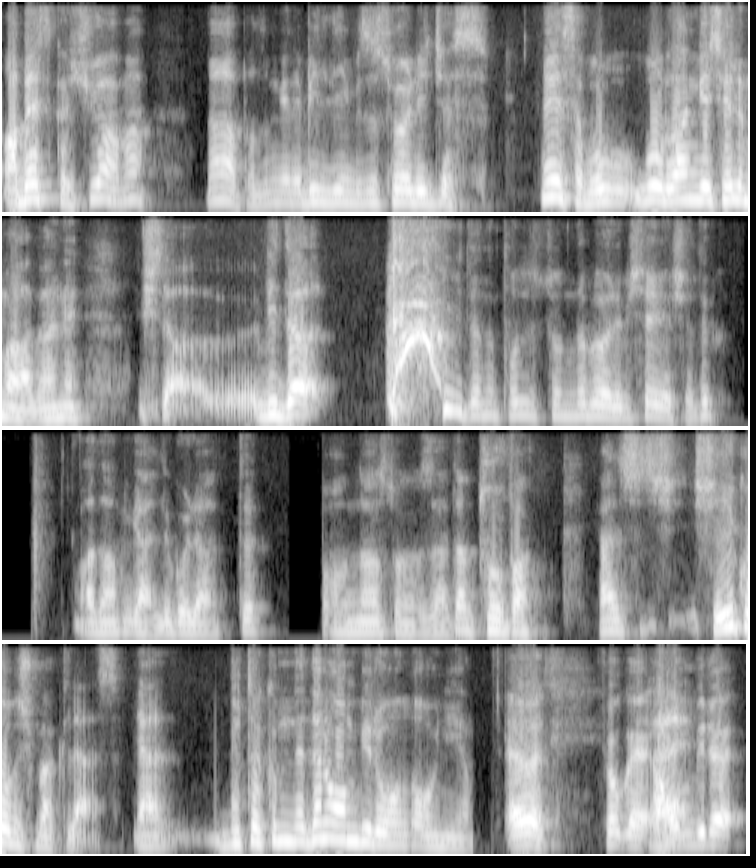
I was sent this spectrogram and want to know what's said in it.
abes kaçıyor ama ne yapalım gene bildiğimizi söyleyeceğiz. Neyse bu buradan geçelim abi. Hani işte Vida Vida'nın pozisyonunda böyle bir şey yaşadık. Adam geldi gole attı. Ondan sonra zaten tufan. Yani şeyi konuşmak lazım. Yani bu takım neden 11'e 10 oynayamıyor? Evet. Çok yani, 11'e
